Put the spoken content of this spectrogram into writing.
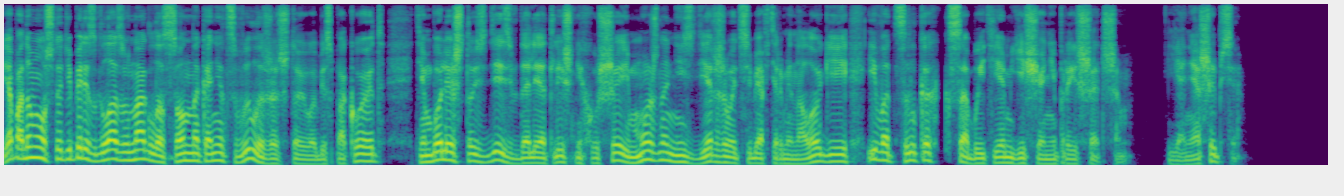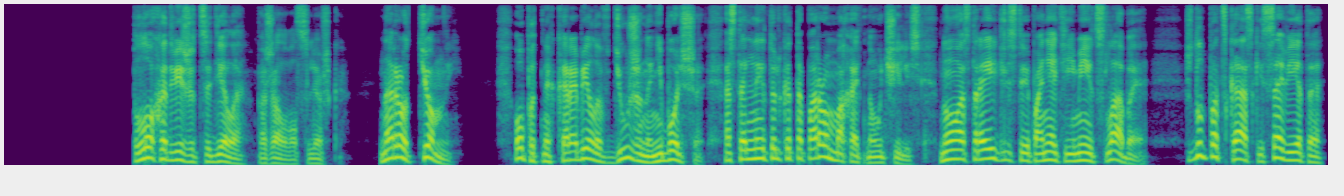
Я подумал, что теперь с глазу на глаз он наконец выложит, что его беспокоит, тем более что здесь, вдали от лишних ушей, можно не сдерживать себя в терминологии и в отсылках к событиям еще не происшедшим. Я не ошибся. Плохо движется дело, пожаловался Лёшка. Народ темный. Опытных корабелов дюжина, не больше. Остальные только топором махать научились, но о строительстве понятия имеют слабое. Ждут подсказки, совета.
